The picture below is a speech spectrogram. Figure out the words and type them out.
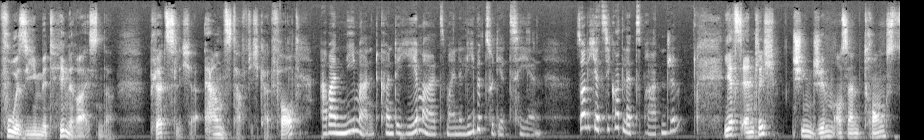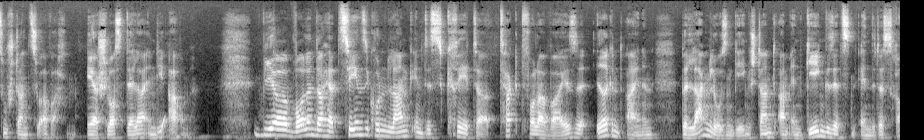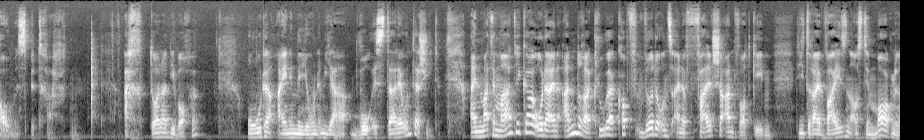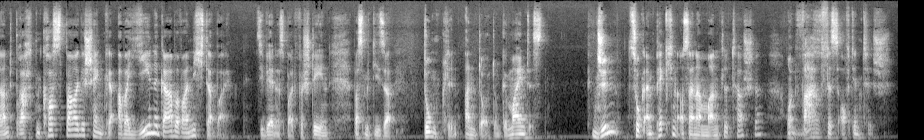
fuhr sie mit hinreißender, plötzlicher Ernsthaftigkeit fort. Aber niemand könnte jemals meine Liebe zu dir zählen. Soll ich jetzt die Koteletts braten, Jim? Jetzt endlich schien Jim aus seinem Trance-Zustand zu erwachen. Er schloss Della in die Arme. Wir wollen daher zehn Sekunden lang in diskreter, taktvoller Weise irgendeinen belanglosen Gegenstand am entgegengesetzten Ende des Raumes betrachten. Acht Dollar die Woche oder eine Million im Jahr. Wo ist da der Unterschied? Ein Mathematiker oder ein anderer kluger Kopf würde uns eine falsche Antwort geben. Die drei Weisen aus dem Morgenland brachten kostbare Geschenke, aber jene Gabe war nicht dabei. Sie werden es bald verstehen, was mit dieser dunklen Andeutung gemeint ist. Jim zog ein Päckchen aus seiner Manteltasche und warf es auf den Tisch.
